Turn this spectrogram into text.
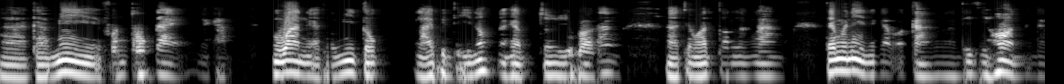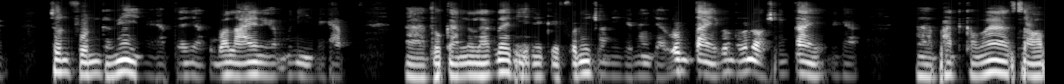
อ่าก็มีฝนตกได้นะครับเมื่อวานเนี่ยอาจจะมีตกหลายพื้นที่เนาะนะครับโดยเฉพาะทั้งอ่าจังหวัดตอนล่างๆ แต่มื้อนี้นะครับอากาศกำลังที่ห้อนนะครับจนฝนก็มีนะครับแต่อยากบ่หลายนะครับมื้อนี้นะครับ ตัวการหลักได้ดีในเกิดฝนในช่วงนี้ก็เนื่องจากลมใต้ลมตะวันออกเฉียงใต้นะครับอ่าพัดเข้ามาสอบ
